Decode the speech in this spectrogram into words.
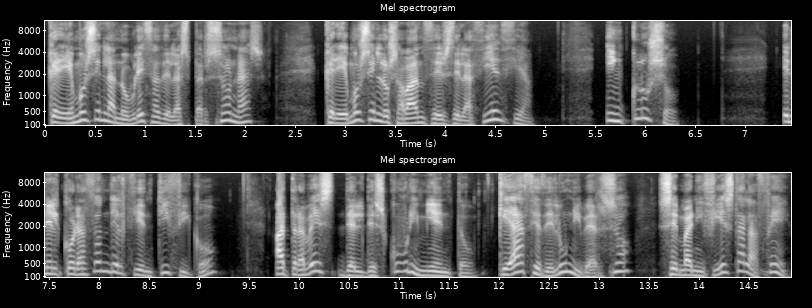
creemos en la nobleza de las personas, creemos en los avances de la ciencia, incluso en el corazón del científico, a través del descubrimiento que hace del universo, se manifiesta la fe.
